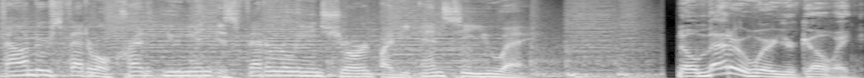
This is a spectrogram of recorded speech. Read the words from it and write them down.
Founders Federal Credit Union is federally insured by the NCUA. No matter where you're going,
